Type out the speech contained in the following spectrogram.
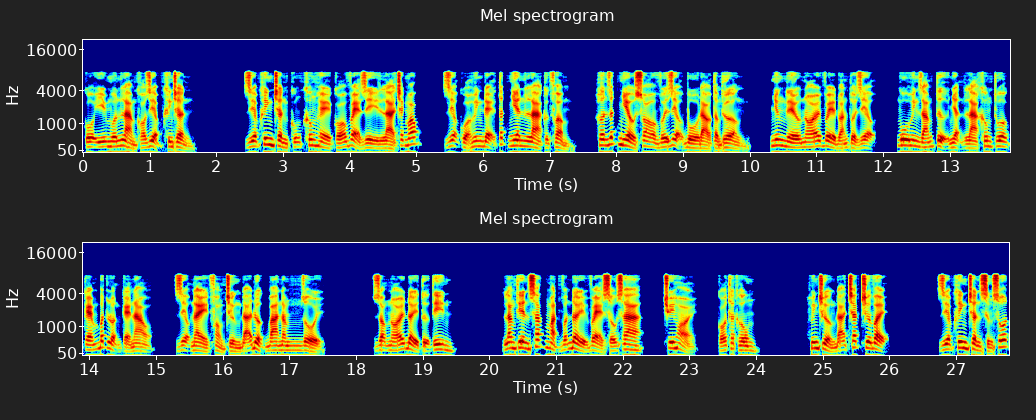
cố ý muốn làm khó Diệp khinh Trần. Diệp khinh Trần cũng không hề có vẻ gì là trách móc, rượu của huynh đệ tất nhiên là cực phẩm, hơn rất nhiều so với rượu bồ đào tầm thường, nhưng nếu nói về đoán tuổi rượu, ngu huynh dám tự nhận là không thua kém bất luận kẻ nào, rượu này phỏng chừng đã được ba năm rồi. Giọng nói đầy tự tin. Lăng thiên sắc mặt vẫn đầy vẻ xấu xa, truy hỏi, có thật không? Huynh trưởng đã chắc chưa vậy? Diệp khinh Trần sửng sốt,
